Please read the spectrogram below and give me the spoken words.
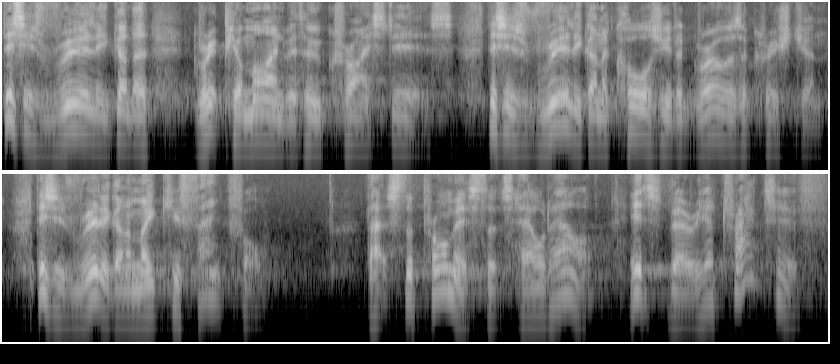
This is really going to grip your mind with who Christ is. This is really going to cause you to grow as a Christian. This is really going to make you thankful. That's the promise that's held out. It's very attractive.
